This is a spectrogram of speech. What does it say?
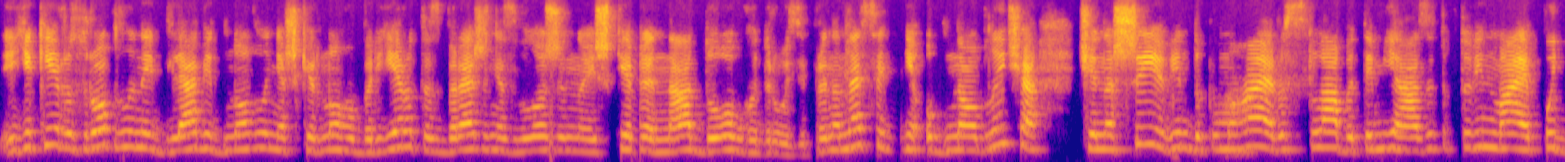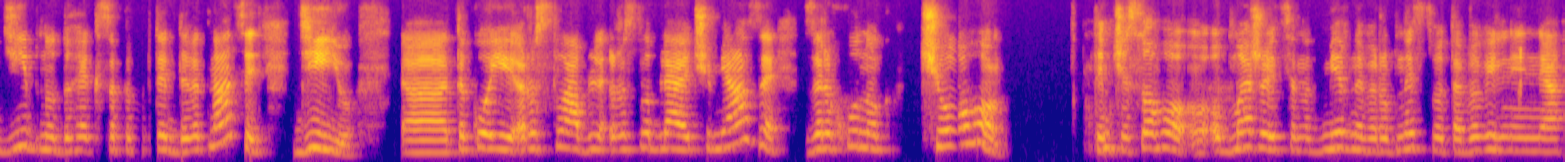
який розроблений для відновлення шкірного бар'єру та збереження зволоженої шкіри надовго, друзі. При нанесенні на обличчя чи на шию він допомагає розслабити м'язи, тобто він має подібну до гексапептид 19 дію е, такої розслабля, розслабляючи м'язи, за рахунок чого тимчасово обмежується надмірне виробництво та вивільнення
